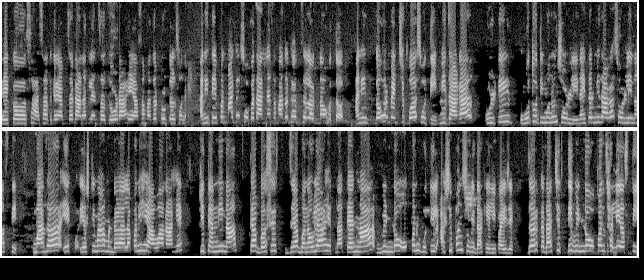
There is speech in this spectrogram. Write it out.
एक अं, सहा सात ग्रॅमचा कानातल्यांचा जोड आहे असं माझं टोटल सोनं. आहे. आणि ते पण माझ्या सोबत आणण्याचं माझं घरचं लग्न होतं. आणि गव्हर्नमेंटची बस होती. मी जागा उलटी होत होती म्हणून सोडली. नाहीतर मी जागा सोडली नसती. माझं एक एस टी महामंडळाला पण हे आव्हान आहे की त्यांनी ना त्या बसेस ज्या बनवल्या आहेत ना त्यांना विंडो ओपन होतील अशी पण सुविधा केली पाहिजे. जर कदाचित ती विंडो ओपन झाली असती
